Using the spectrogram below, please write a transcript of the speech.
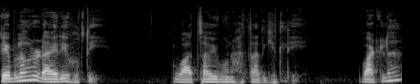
टेबलावर डायरी होती. वाचावी म्हणून हातात घेतली. वाटलं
